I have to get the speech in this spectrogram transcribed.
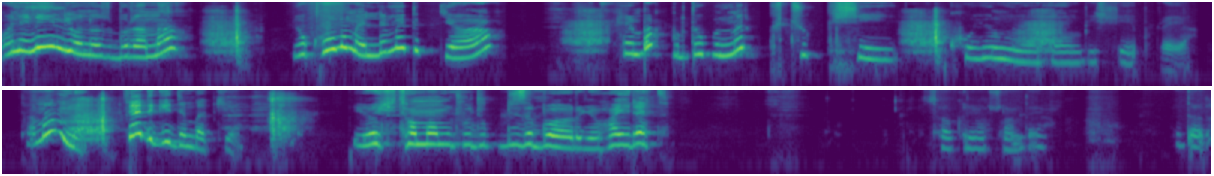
Anne ne iliyorsunuz burama? Yok oğlum ellemedik ya. Hem bak burada bunlar küçük şey koyulmuyor hem bir şey buraya. Tamam mı? Hadi gidin bakayım. Yok tamam çocuk bize bağırıyor. Hayret. Sakın ol sen de ya. Hadi hadi.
